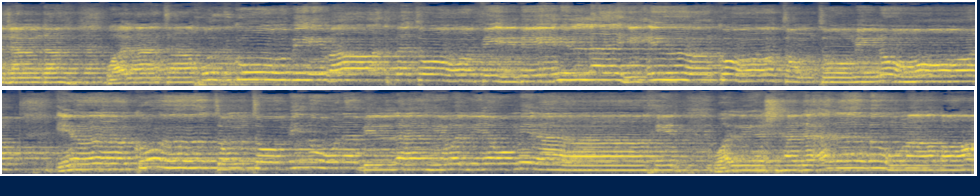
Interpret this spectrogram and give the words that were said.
جلدة ولا تأخذكم بما رأفة في دين الله إن كنتم تؤمنون. إن كنتم تؤمنون بالله واليوم الآخر وليشهد أذابهما طائفة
